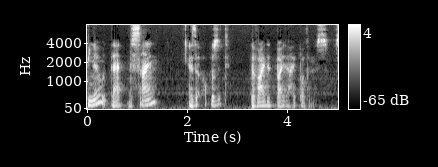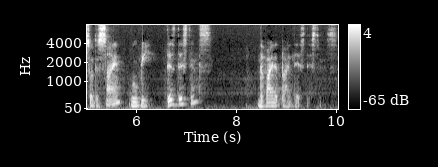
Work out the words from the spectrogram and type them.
we know that the sine is the opposite divided by the hypotenuse so the sine will be this distance divided by this distance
